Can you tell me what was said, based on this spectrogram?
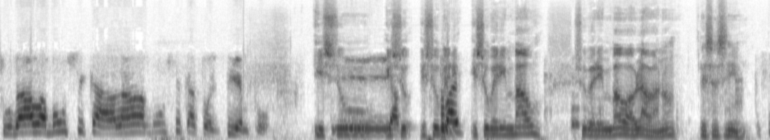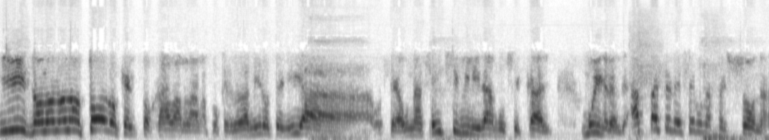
sudaba música, hablaba música todo el tiempo. Y su, y, su, y su, y su berimbau, su berimbau hablaba, ¿no? Es así. Sí, no, no, no, no, todo que él tocaba hablaba, porque Ramiro tenía, o sea, una sensibilidad musical muy grande. Aparte de ser una persona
